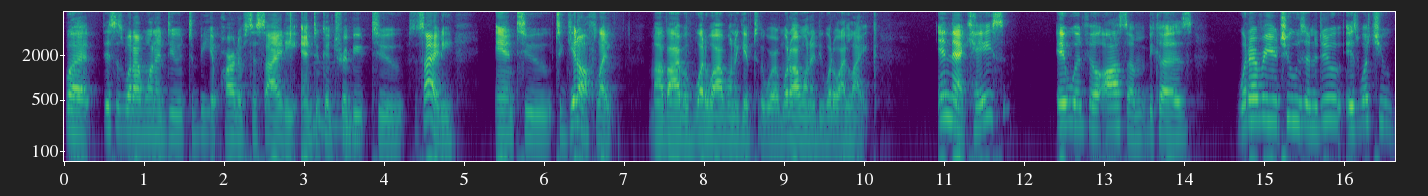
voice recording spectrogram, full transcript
but this is what I want to do to be a part of society and to mm-hmm. contribute to society and to to get off like my vibe of what do I want to give to the world? What do I want to do? What do I like? In that case, it would feel awesome because whatever you're choosing to do is what you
